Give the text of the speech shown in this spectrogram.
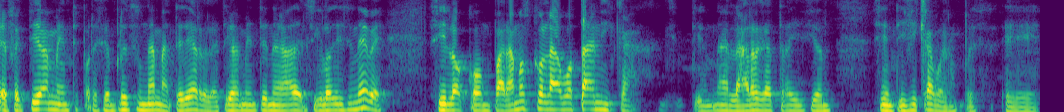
efectivamente, por ejemplo, es una materia relativamente nueva del siglo XIX. Si lo comparamos con la botánica, que tiene una larga tradición científica, bueno, pues eh,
